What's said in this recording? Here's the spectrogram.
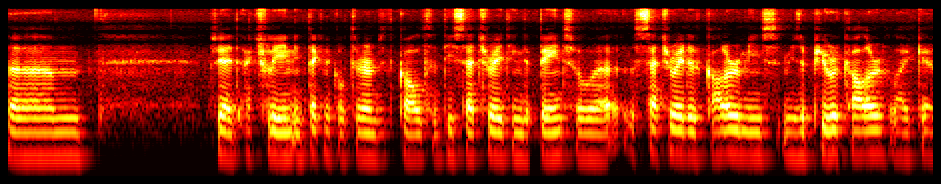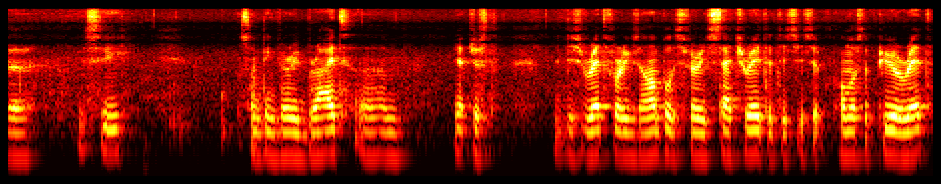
Um, so yeah, actually in, in, technical terms it's called desaturating the paint. So uh, saturated color means means a pure color, like uh, you see something very bright. Um, yeah, just this red, for example, is very saturated. It's, it's a, almost a pure red.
